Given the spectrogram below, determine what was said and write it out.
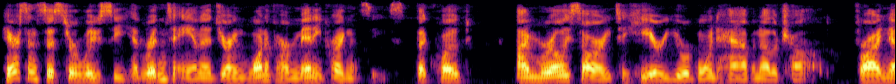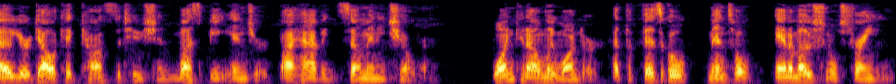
Harrison's sister Lucy had written to Anna during one of her many pregnancies that, quote, I'm really sorry to hear you are going to have another child for I know your delicate constitution must be injured by having so many children. One can only wonder at the physical, mental, and emotional strain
